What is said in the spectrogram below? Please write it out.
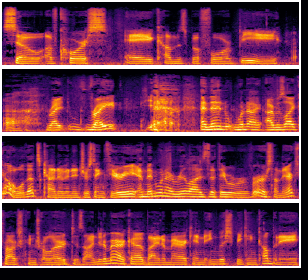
so of course A comes before B, uh. right? Right? yeah, And then when I, I was like, oh, well, that's kind of an interesting theory. And then when I realized that they were reversed on the Xbox controller, designed in America by an American English speaking company,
